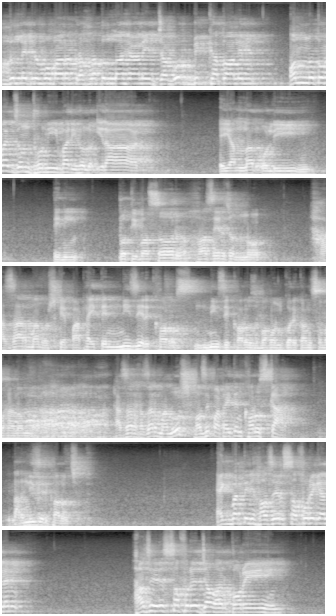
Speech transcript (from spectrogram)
আব্দুল্লাহ ইবনে রহমাতুল্লাহ আলাইহি জগৎ বিখ্যাত আলেম। অন্যতম একজন ধনী বাড়ি হলো ইরাক। এই আল্লাহর অলি তিনি প্রতি বছর হজের জন্য হাজার মানুষকে পাঠাইতেন নিজের খরচ, নিজে খরচ বহন করে কনসুবাহান হাজার হাজার মানুষ হজে পাঠাইতেন খরচ কার? তার নিজের খরচ। একবার তিনি হজের সফরে গেলেন হজের সফরে যাওয়ার পরে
